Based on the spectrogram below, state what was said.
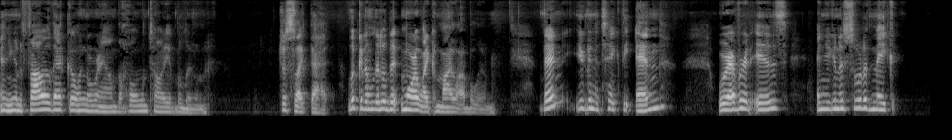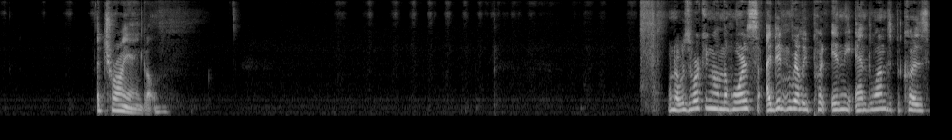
And you're going to follow that going around the whole entire balloon. Just like that. Looking a little bit more like a mylar balloon. Then you're going to take the end, wherever it is, and you're going to sort of make a triangle. When I was working on the horse, I didn't really put in the end ones because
